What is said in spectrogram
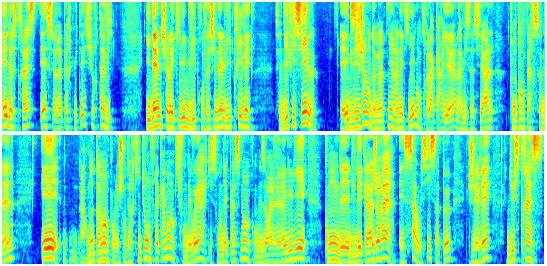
et de stress et se répercuter sur ta vie. Idem sur l'équilibre vie professionnelle, vie privée. C'est difficile et exigeant de maintenir un équilibre entre la carrière, la vie sociale, ton temps personnel et alors notamment pour les chanteurs qui tournent fréquemment, qui font des voyages, qui sont en déplacement, qui ont des horaires irréguliers, qui ont du décalage horaire. Et ça aussi, ça peut gérer du stress.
